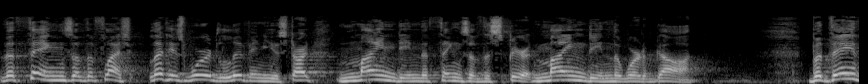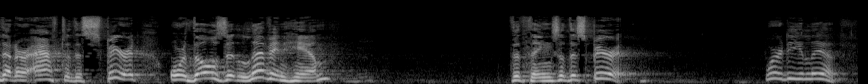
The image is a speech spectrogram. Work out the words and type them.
the things of the flesh. Let His Word live in you. Start minding the things of the Spirit, minding the Word of God. But they that are after the Spirit, or those that live in Him, the things of the Spirit. Where do you live?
